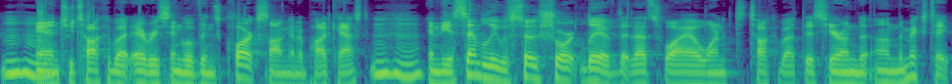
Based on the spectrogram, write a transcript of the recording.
mm-hmm. and to talk about every single Vince Clarke song in a podcast. Mm-hmm. And the assembly was so short-lived that that's why I wanted to talk about this here on the on the mixtape.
